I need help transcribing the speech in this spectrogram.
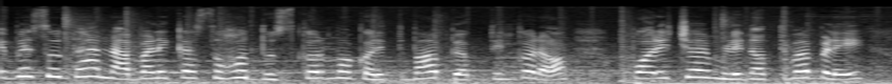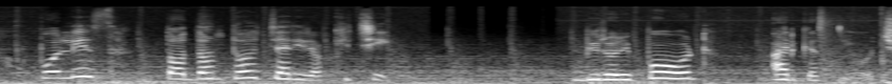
ଏବେ ସୁଦ୍ଧା ନାବାଳିକା ସହ ଦୁଷ୍କର୍ମ କରିଥିବା ବ୍ୟକ୍ତିଙ୍କର ପରିଚୟ ମିଳିନଥିବା ବେଳେ ପୋଲିସ ତଦନ୍ତ ଜାରି ରଖିଛି। Bureau report Argus news.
